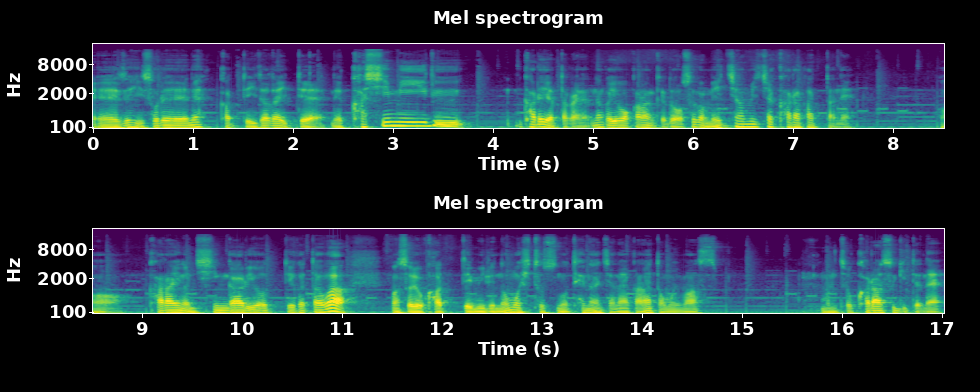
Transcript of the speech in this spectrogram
えー、ぜひそれね買っていただいてでカシミールカレーやったかいな？なんかよく分からんけどそれがめちゃめちゃ辛かったね、うん、辛いの自信があるよっていう方は、まあ、それを買ってみるのも一つの手なんじゃないかなと思います。もうちょっと辛すぎてね。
